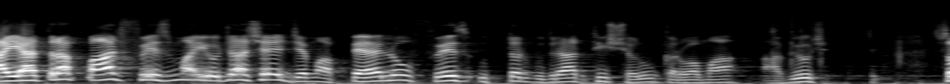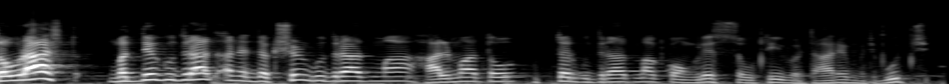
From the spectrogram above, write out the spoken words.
આ યાત્રા પાંચ ફેઝમાં યોજાશે, જેમાં પહેલો ફેઝ ઉત્તર ગુજરાતથી શરૂ કરવામાં આવ્યો છે. સૌરાષ્ટ્ર, મધ્ય ગુજરાત અને દક્ષિણ ગુજરાતમાં હાલમાં તો ઉત્તર ગુજરાતમાં કોંગ્રેસ સૌથી વધારે મજબૂત છે.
